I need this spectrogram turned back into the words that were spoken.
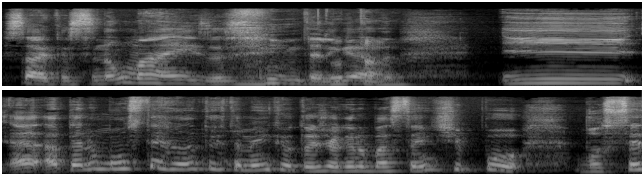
saca? Se não mais, assim, tá ligado? Total. E é, até no Monster Hunter também, que eu tô jogando bastante, tipo, você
